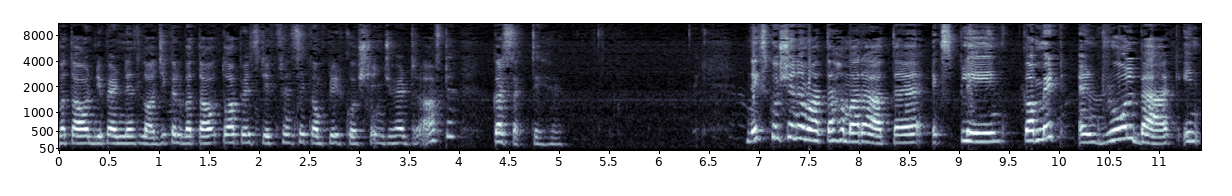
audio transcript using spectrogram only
बताओ इंडिपेंडेंस लॉजिकल बताओ तो आप इस डिफरेंस से कंप्लीट क्वेश्चन जो है ड्राफ्ट कर सकते हैं. नेक्स्ट क्वेश्चन हम आता, हमारा आता है explain commit and roll back in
